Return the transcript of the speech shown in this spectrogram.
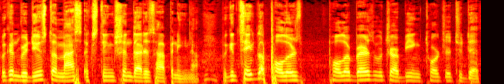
we can reduce the mass extinction that is happening now. We can save the polars, polar bears which are being tortured to death.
